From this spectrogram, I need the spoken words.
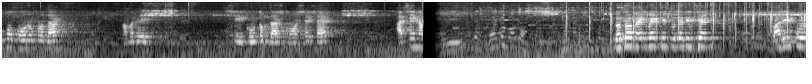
উপপৌর প্রধান আমাদের শ্রী গৌতম দাস মহাশয় স্যার। আছেন প্রথম হেলমেটটি তুলে দিচ্ছেন বারুইপুর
